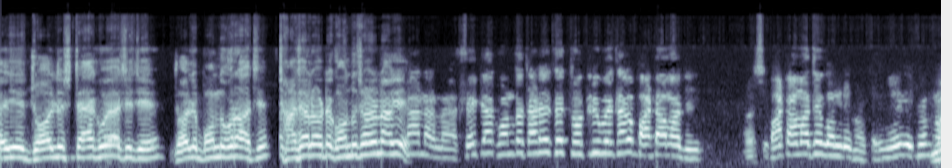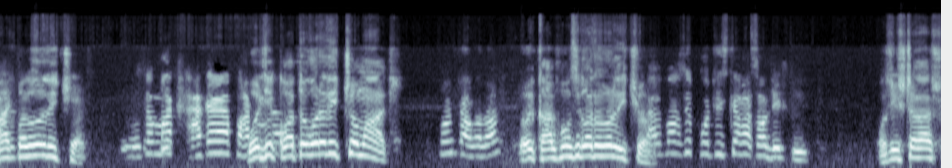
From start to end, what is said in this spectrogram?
এই যে জল যে স্ট্যাক হয়ে আছে যে জল যে বন্ধ করা আছে ছাঁচালে ওটা গন্ধ ছাড়ে না আগে? না না না সেটা গন্ধ ছাড়ে সে চকরি বয়ে থাকে বাটা মাছে। বাটা মাছে গন্ধ থাকে মাছ কত করে দিচ্ছ? মাছ থাকে বলছি কত করে দিচ্ছ মাছ? ওই কত করে দিচ্ছ? পঁচিশ টাকা সব দিচ্ছি পঁচিশ টাকা শ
